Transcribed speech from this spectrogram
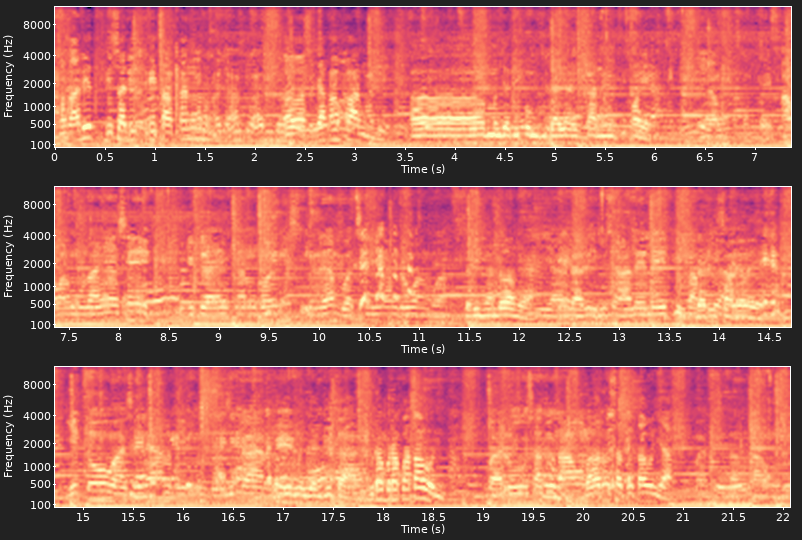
Mas Adit bisa diceritakan eh, sejak kapan eh, menjadi pembudidaya ikan koi Yang awal mulanya sih budidaya ikan koi ini sebenarnya buat selingan doang, Pak. seringan doang ya Iya dari usaha lele itu dari ya, lele Gitu hasilnya lebih menjanjikan. lebih menjanjikan udah berapa tahun Baru satu tahun. baru satu tahun ya Baru satu tahun.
